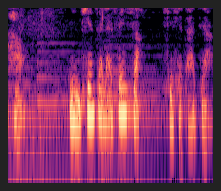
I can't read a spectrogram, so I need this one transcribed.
好，明天再来分享，谢谢大家。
